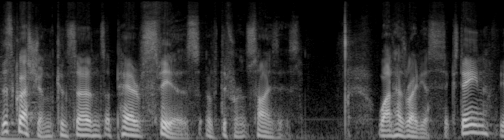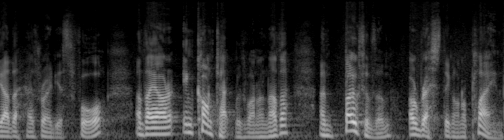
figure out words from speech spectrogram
This question concerns a pair of spheres of different sizes. One has radius 16, the other has radius 4, and they are in contact with one another, and both of them are resting on a plane.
